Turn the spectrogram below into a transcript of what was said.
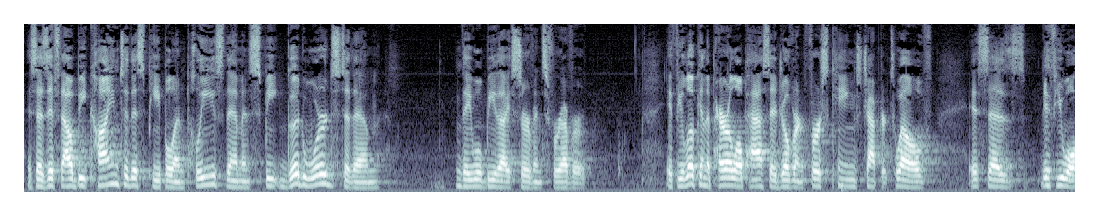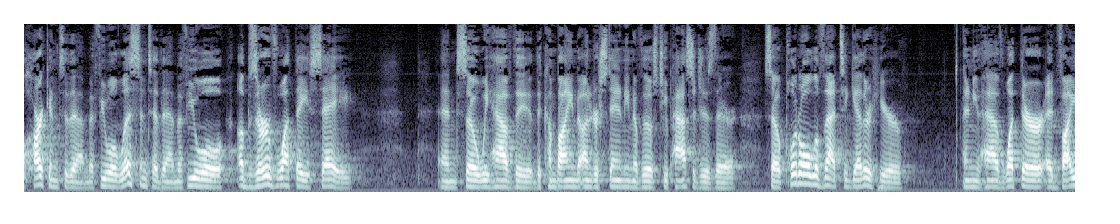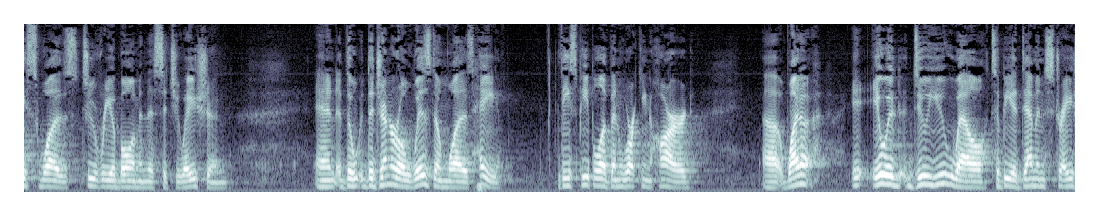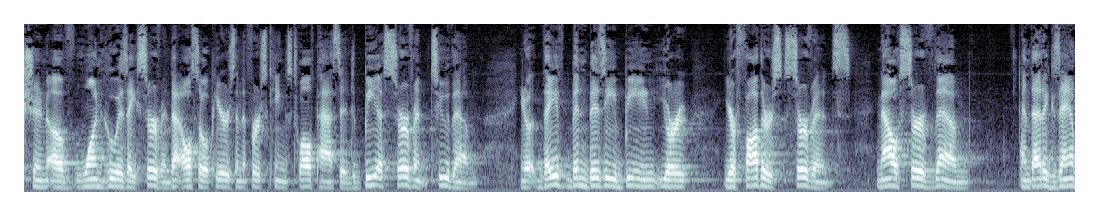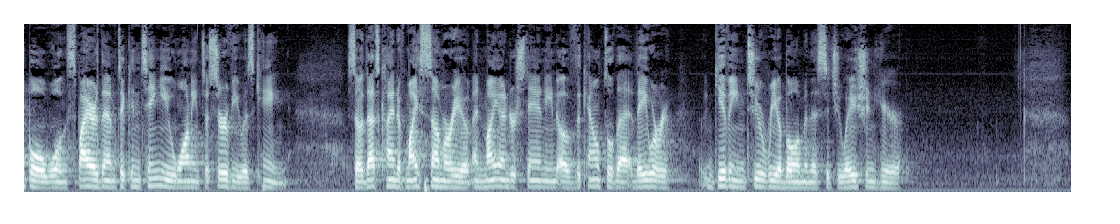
It says, If thou be kind to this people and please them and speak good words to them, they will be thy servants forever. If you look in the parallel passage over in 1 Kings chapter 12, it says, If you will hearken to them, if you will listen to them, if you will observe what they say, and so we have the, the combined understanding of those two passages there. So put all of that together here, and you have what their advice was to Rehoboam in this situation. And the, the general wisdom was hey, these people have been working hard. Uh, why don't, it, would do you well to be a demonstration of one who is a servant. That also appears in the 1 Kings 12 passage. Be a servant to them. You know, they've been busy being your your father's servants, now serve them, and that example will inspire them to continue wanting to serve you as king. So that's kind of my summary of, and my understanding of the counsel that they were giving to Rehoboam in this situation here.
